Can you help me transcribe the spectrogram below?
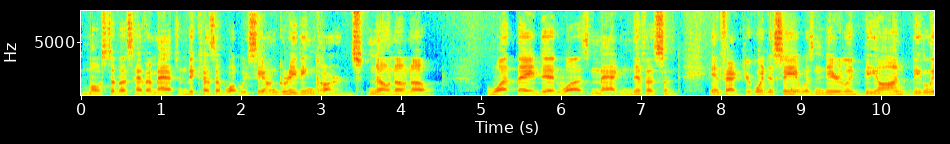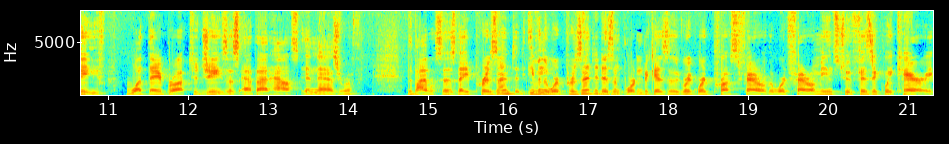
most of us have imagined because of what we see on greeting cards. No, no, no. What they did was magnificent. In fact, you're going to see it was nearly beyond belief what they brought to Jesus at that house in Nazareth. The Bible says they presented. Even the word presented is important because of the Greek word prosphero. The word phero means to physically carry,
